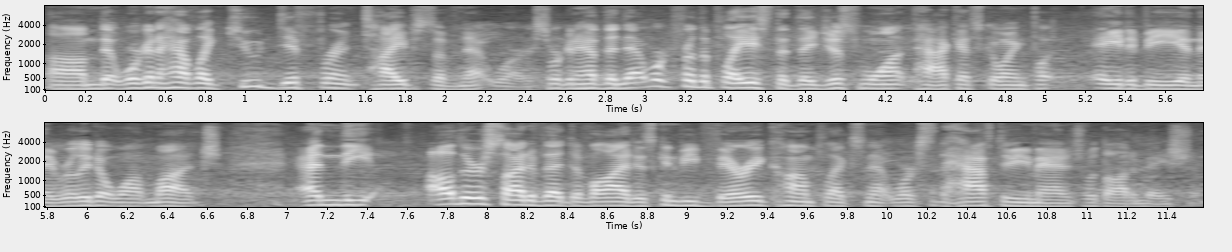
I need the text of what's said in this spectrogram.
Um, that we're going to have like two different types of networks. We're going to have the network for the place that they just want packets going A to B and they really don't want much. And the other side of that divide is going to be very complex networks that have to be managed with automation.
